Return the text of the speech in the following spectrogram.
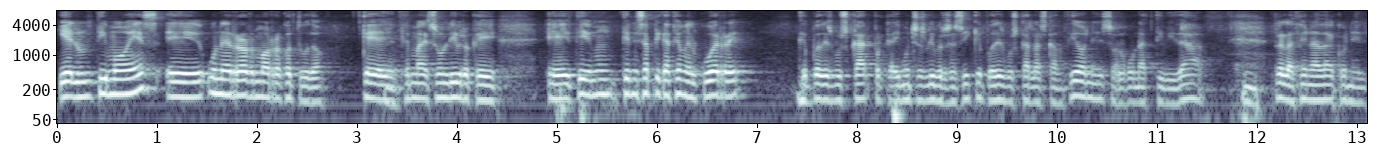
Y el último es eh, Un error morrocotudo, que encima es un libro que eh, tiene, tiene esa aplicación, el QR, que puedes buscar, porque hay muchos libros así, que puedes buscar las canciones o alguna actividad relacionada con él.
